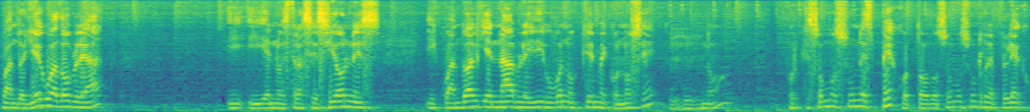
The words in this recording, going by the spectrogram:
cuando llego a doble A y, y en nuestras sesiones y cuando alguien habla y digo, bueno, ¿qué me conoce? ¿No? Porque somos un espejo todos, somos un reflejo.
